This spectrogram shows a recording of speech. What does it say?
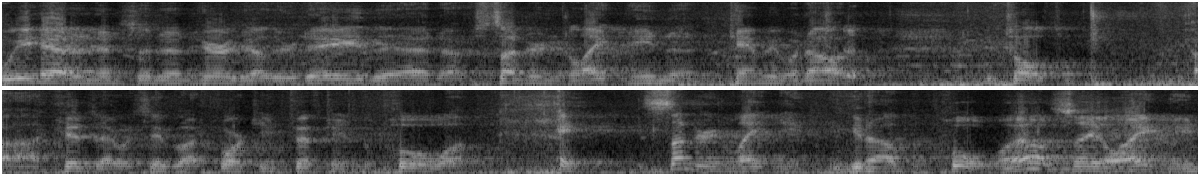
We had an incident here the other day that uh, thunder and lightning, and Tammy went out and told uh, kids, I would say about 14, 15 in the pool, uh, hey, it's thunder and lightning, you get out of the pool. Well, it's say lightning.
